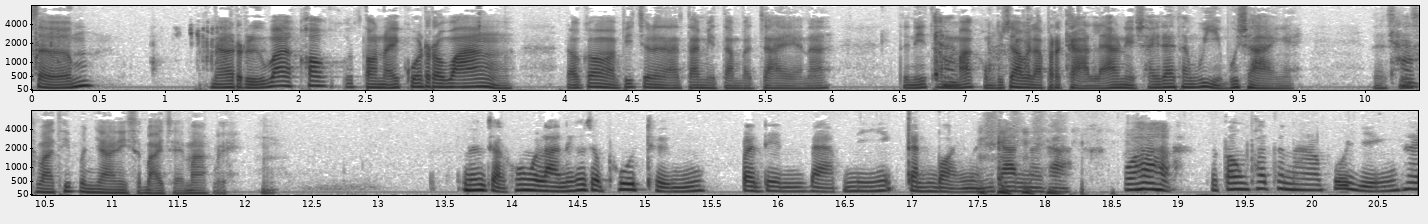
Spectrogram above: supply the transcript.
เสริมนะหรือว่าข้อตอนไหนควรระวัง เราก็มาพิจารณาตามเหตุตามปัจจัยนะทีนี้ธรรมะของพระเจ้าเวลาประกาศแล้วเนี่ยใช้ได้ทั้งผู้หญิงผู้ชายไงใช้สมาธิปัญญานี่สบายใจมากเลยเนื่องจากช่วงเวลานี้ก็จะพูดถึงประเด็นแบบนี้กันบ่อยเหมือนกันนะคะ ว่าจะต้องพัฒนาผู้หญิงให้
